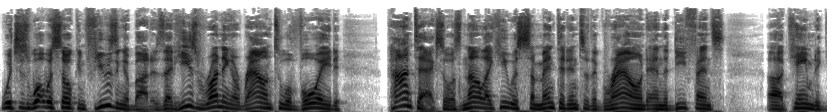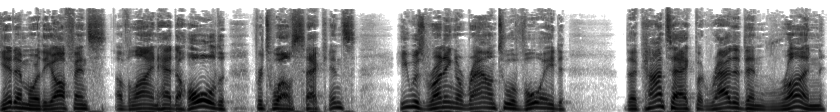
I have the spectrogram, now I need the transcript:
which is what was so confusing about it, is that he's running around to avoid contact. So it's not like he was cemented into the ground and the defense uh, came to get him or the offense of line had to hold for 12 seconds. He was running around to avoid the contact, but rather than run,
